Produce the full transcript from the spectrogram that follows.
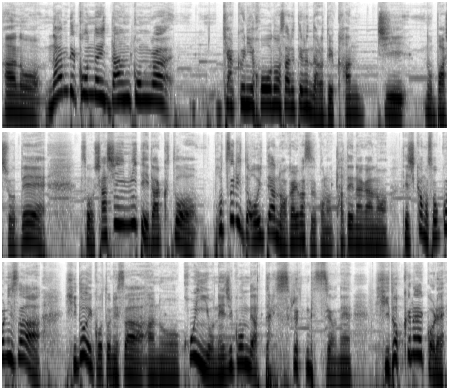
あの、なんでこんなに弾痕が逆に奉納されてるんだろうという感じの場所で、そう、写真見ていただくと、ぽつりと置いてあるの分かります？この縦長の。で、しかもそこにさ、ひどいことにさ、あの、コインをねじ込んであったりするんですよね。ひどくない？これ。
